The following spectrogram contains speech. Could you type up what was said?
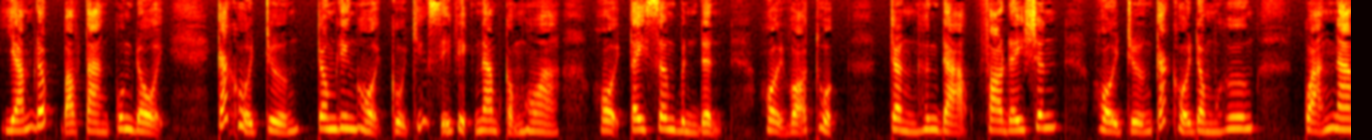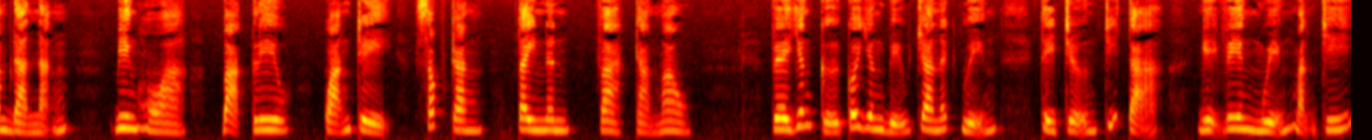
Giám đốc Bảo tàng Quân đội, các hội trưởng trong Liên hội Cựu Chiến sĩ Việt Nam Cộng Hòa, Hội Tây Sơn Bình Định, Hội Võ thuật, Trần Hưng Đạo Foundation, Hội trưởng các hội đồng hương, Quảng Nam Đà Nẵng, Biên Hòa, Bạc Liêu, Quảng Trị, Sóc Trăng, Tây Ninh và Cà Mau. Về dân cử có dân biểu Janet Nguyễn, thị trưởng Trí Tạ, nghị viên Nguyễn Mạnh Chí,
